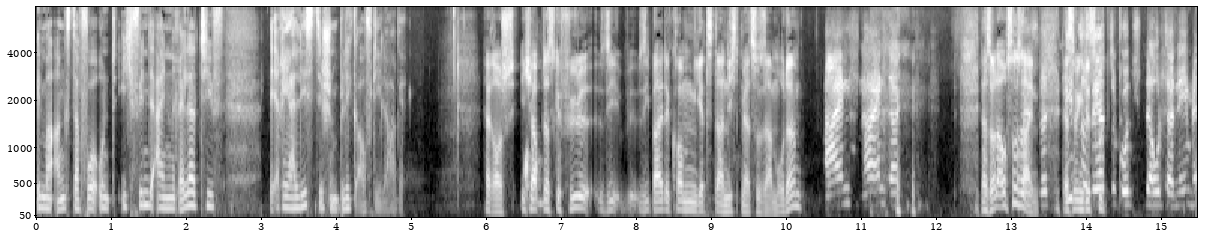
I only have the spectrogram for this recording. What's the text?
immer Angst davor und ich finde einen relativ realistischen Blick auf die Lage. Herr Rausch, ich habe das Gefühl, Sie, Sie beide kommen jetzt da nicht mehr zusammen, oder? Nein, nein. Da, das soll auch so sein. Deswegen zu sehr zugunsten der Unternehmen.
